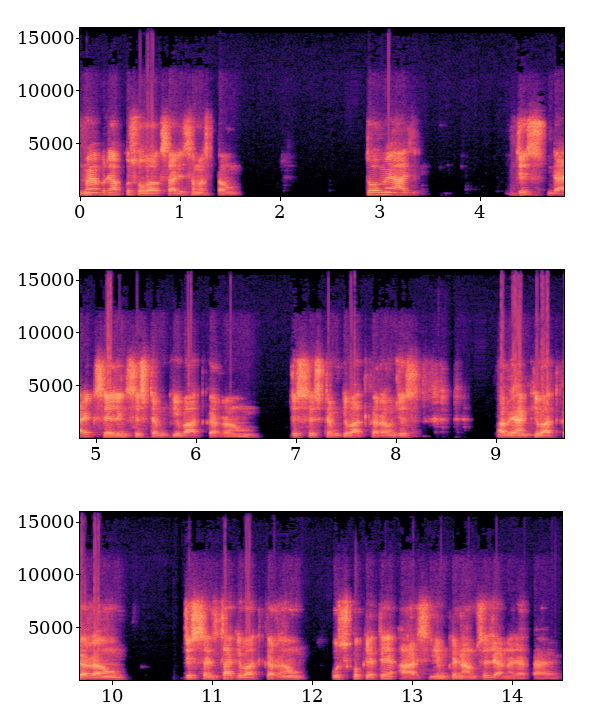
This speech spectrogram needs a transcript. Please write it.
मैं अपने आप को सौभाग्यशाली समझता हूँ। तो मैं आज जिस डायरेक्ट सेलिंग सिस्टम की बात कर रहा हूँ, जिस सिस्टम की बात कर रहा हूँ, जिस अभियान की बात कर रहा हूँ, जिस संस्था की बात कर रहा हूँ, उसको कहते हैं आरसीएम के नाम से जाना जाता है।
